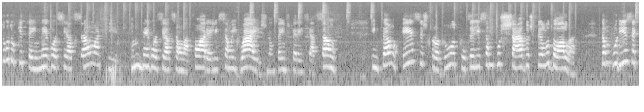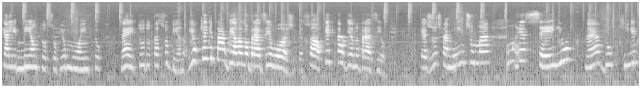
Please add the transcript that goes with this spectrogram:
tudo que tem negociação aqui e negociação lá fora, eles são iguais, não tem diferenciação. Então, esses produtos, eles são puxados pelo dólar. Então, por isso é que alimento subiu muito, né? E tudo está subindo. E o que está havendo no Brasil hoje, pessoal? O que está havendo no Brasil? É justamente uma, um receio né, do que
